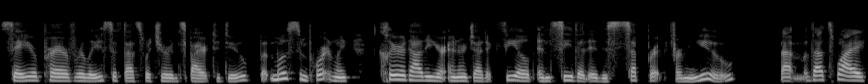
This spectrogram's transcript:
Say your prayer of release if that's what you're inspired to do, but most importantly, clear it out of your energetic field and see that it is separate from you. That that's why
